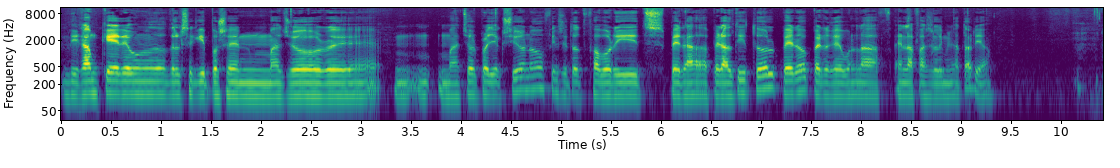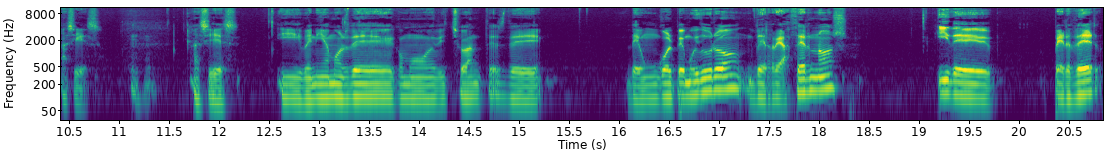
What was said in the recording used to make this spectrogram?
Diguem que era un dels equipos en major, eh, major projecció, no? fins i tot favorits per, a, per al títol, però pergueu en la, en la fase eliminatòria. Así es. Uh -huh. Así es. Y veníamos de, como he dicho antes, de de un golpe muy duro, de rehacernos y de perder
